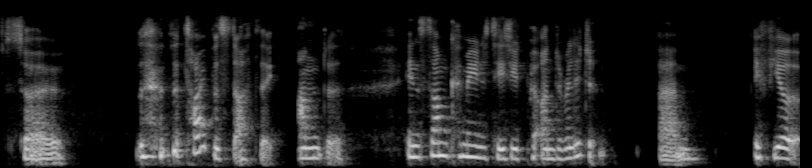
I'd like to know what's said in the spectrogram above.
So the type of stuff that under in some communities you'd put under religion. Um, if you're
